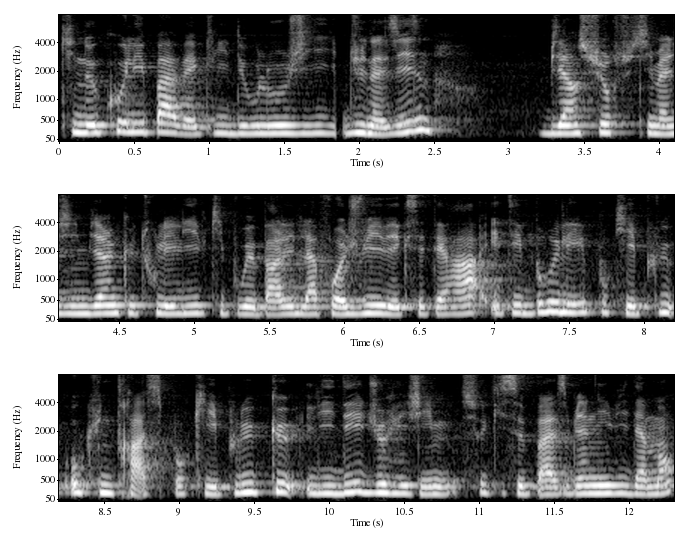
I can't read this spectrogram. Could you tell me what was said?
qui ne collaient pas avec l'idéologie du nazisme, bien sûr tu t'imagines bien que tous les livres qui pouvaient parler de la foi juive, etc., étaient brûlés pour qu'il n'y ait plus aucune trace, pour qu'il n'y ait plus que l'idée du régime, ce qui se passe bien évidemment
